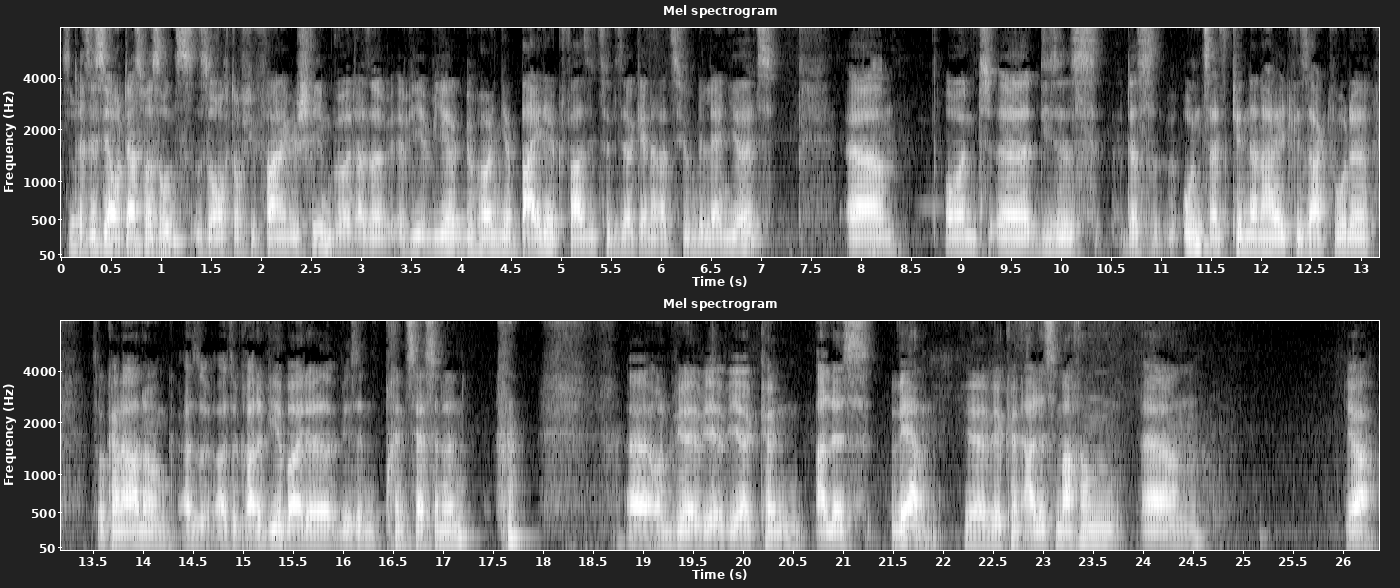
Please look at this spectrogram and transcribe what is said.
So. Das ist ja auch das, was uns so oft auf die Fahne geschrieben wird. Also wir, wir gehören ja beide quasi zu dieser Generation Millennials. Ähm, und äh, dieses, dass uns als Kindern halt gesagt wurde, so keine Ahnung, also, also gerade wir beide, wir sind Prinzessinnen. Äh, und wir, wir, wir können alles werden. Wir, wir können alles machen. Ähm, ja.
